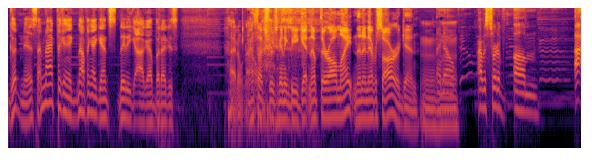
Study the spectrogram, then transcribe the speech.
goodness. I'm not thinking nothing against Lady Gaga, but I just I don't know. I thought she was going to be getting up there all night, and then I never saw her again. I know. I was sort of. um I,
